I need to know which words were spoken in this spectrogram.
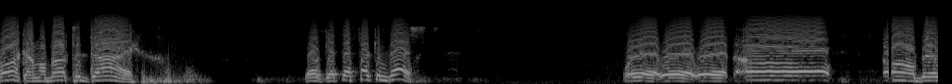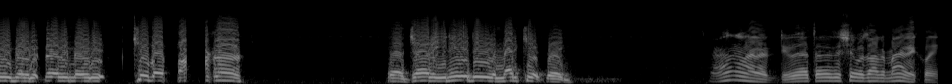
Fuck! I'm about to die. Yo, get that fucking vest. Where at? Where at? Where at? Oh! Oh, barely made it. Barely made it. Kill that fucker. Yeah, Jody, you need to do your medkit thing. I don't know how to do that. though. This shit was automatically.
